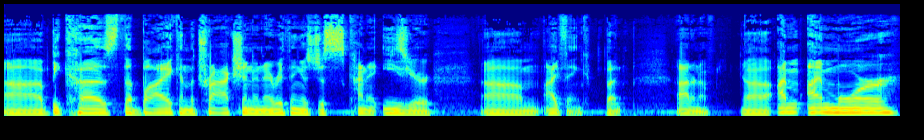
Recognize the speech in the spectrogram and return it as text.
uh, because the bike and the traction and everything is just kind of easier. Um, I think, but I don't know. Uh, I'm I'm more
